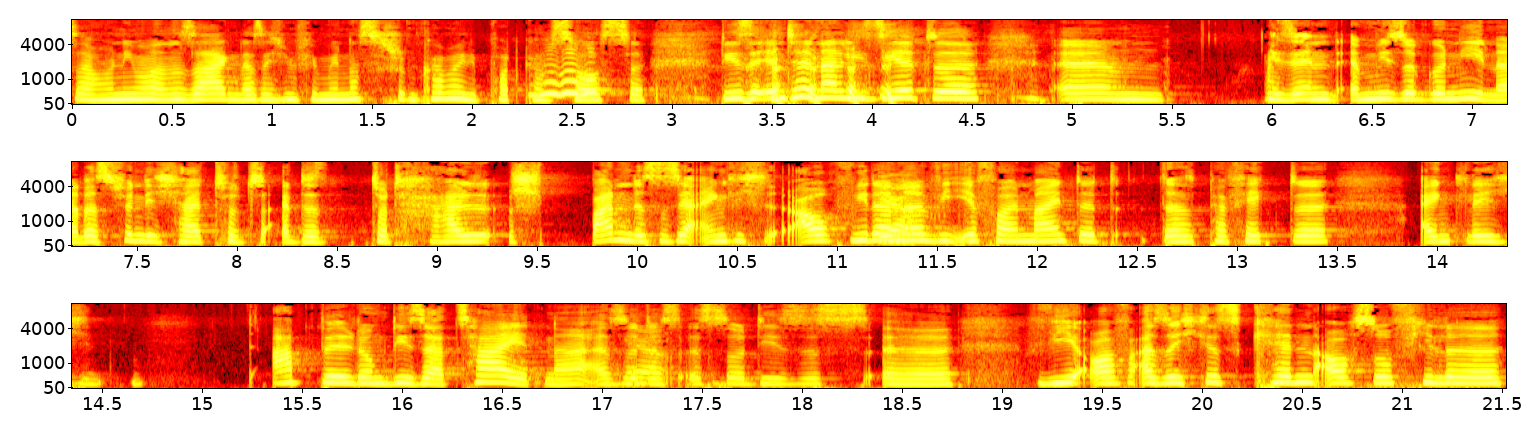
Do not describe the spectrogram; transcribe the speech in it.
soll aber niemandem sagen, dass ich einen feministischen Comedy-Podcast hoste. Diese internalisierte, ähm, diese äh, Misogonie, ne, das finde ich halt total, das, total spannend. Das ist ja eigentlich auch wieder, Ja. ne, wie ihr vorhin meintet, das perfekte, eigentlich Abbildung dieser Zeit, ne? Also Ja. das ist so dieses, äh, wie oft, also ich kenne auch so viele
